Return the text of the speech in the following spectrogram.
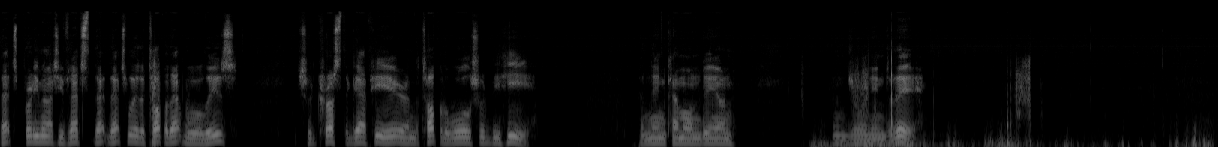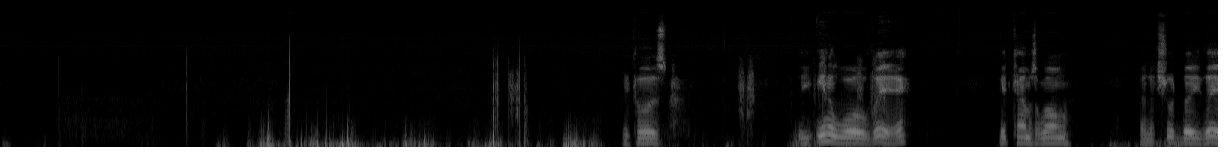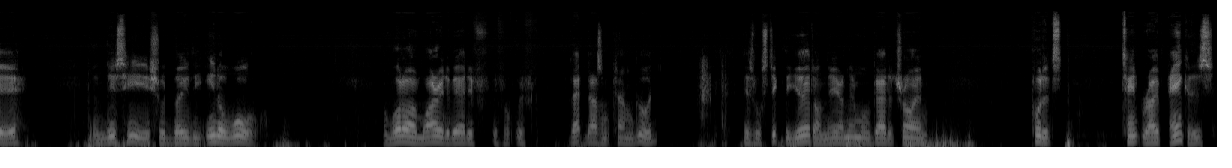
That's pretty much, if that's that that's where the top of that wall is, should cross the gap here and the top of the wall should be here. And then come on down and join into there. Because the inner wall there it comes along and it should be there and this here should be the inner wall and what I'm worried about if, if, if that doesn't come good is we'll stick the yurt on there and then we'll go to try and put its tent rope anchors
